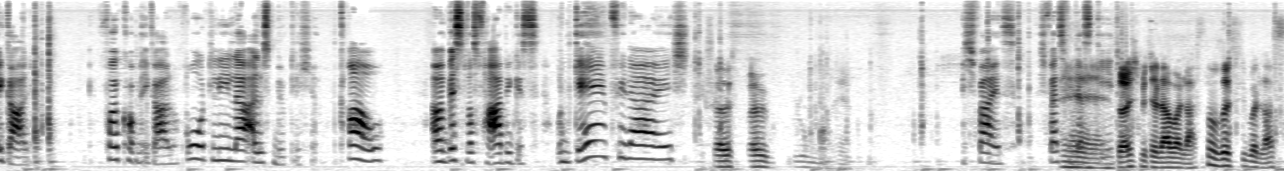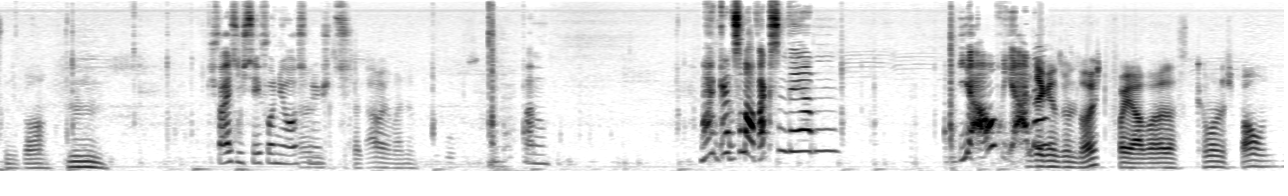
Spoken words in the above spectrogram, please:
Egal. Vollkommen egal. Rot, lila, alles mögliche. Grau. Aber am besten was farbiges. Und gelb vielleicht. Ich sag das bei Blumen her. Ich weiß. Ich weiß, wie das Äh, geht. soll ich mit der Lava lassen oder soll ich sie überlassen lieber? Hm. Ich weiß, ich sehe von hier aus Ähm, nichts. Mit der Lava in meine. Mann, kannst du mal erwachsen werden? Ihr auch? Ihr Ich hätte alle? gerne so ein Leuchtfeuer, aber das können wir nicht bauen.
